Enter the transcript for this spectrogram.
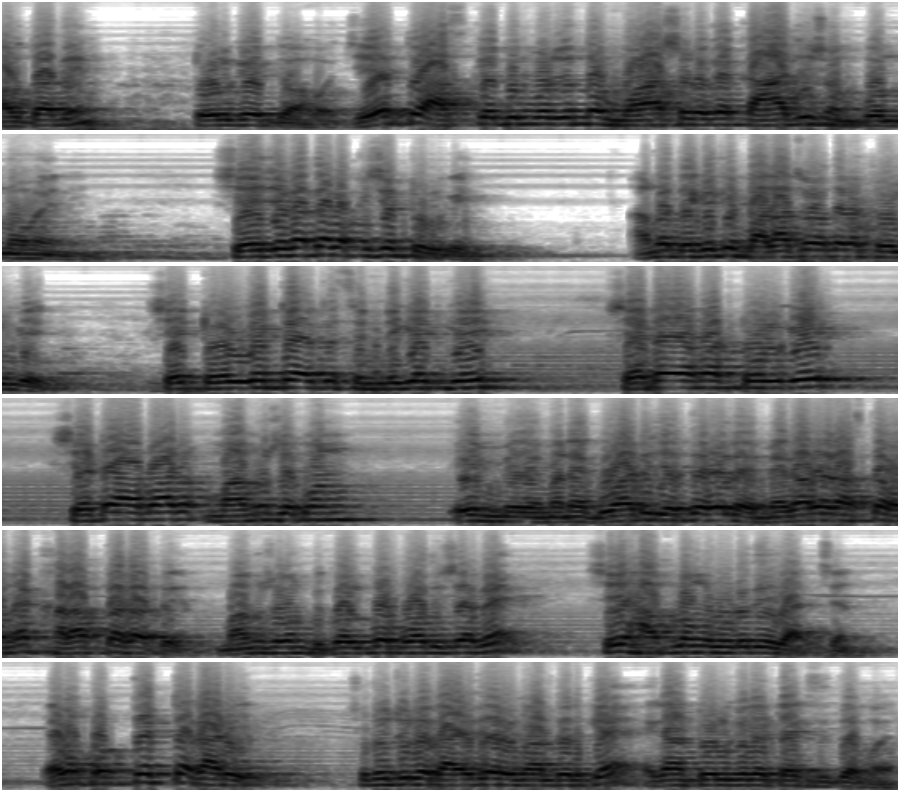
আওতাধীন টোল গেট দেওয়া হয়। যেহেতু আজকের দিন পর্যন্ত মহাসড়কের কাজই সম্পন্ন হয়নি, সেই জায়গাতে আবার কিসের টোল গেট? আমরা দেখেছি বালাচোয়াতে একটা টোল গেট। সেই টোল গেটটা হচ্ছে সিন্ডিকেট গেট সেটাই আবার টোল গেট, সেটা আবার মানুষ এখন এই মানে গুয়াহাটি যেতে হলে মেঘালয় রাস্তা অনেক খারাপ থাকাতে মানুষ এখন বিকল্প পথ হিসাবে সেই হাফলং রোডে দিয়ে যাচ্ছেন। এবং প্রত্যেকটা গাড়ি, ছোট ছোট গাড়িদের ওনাদেরকে এখানে টোল গেটে ট্যাক্স দিতে হয়।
